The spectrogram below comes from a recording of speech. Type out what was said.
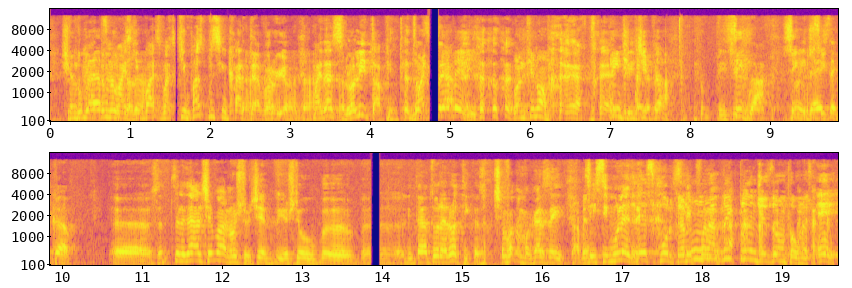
și cum mai, domnule, mai schimbați, mai schimbați puțin cartea, vă rog eu. Da, da, mai dați da, Lolita pinte tot Machiavelli. Continuăm. Principele, da. Principiul, da. Sigur, ideea este că uh, să le dea altceva, nu știu, ce, eu știu, uh, uh, literatură erotică sau ceva, măcar să-i să stimuleze. Se descurcă, nu, nu-i plângeți, domnul Păunescu. Ei,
